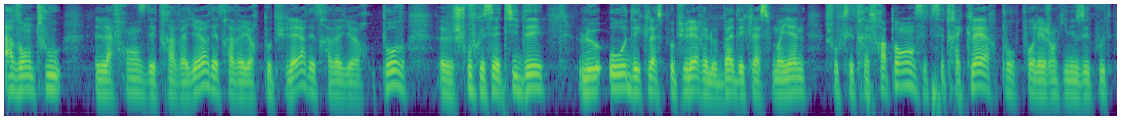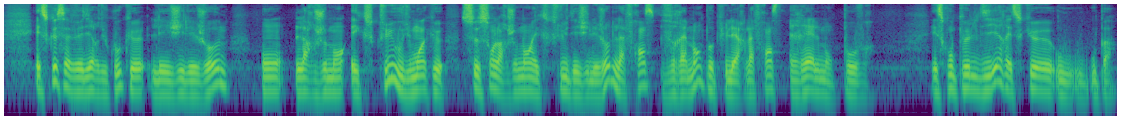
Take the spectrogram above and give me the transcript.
avant tout la France des travailleurs, des travailleurs populaires, des travailleurs pauvres. Euh, je trouve que cette idée, le haut des classes populaires et le bas des classes moyennes, je trouve que c'est très frappant, c'est très clair pour, pour les gens qui nous écoutent. Est-ce que ça veut dire du coup que les Gilets jaunes ont largement exclu, ou du moins que ce sont largement exclus des Gilets jaunes, la France vraiment populaire, la France réellement pauvre? Est-ce qu'on peut le dire? Est-ce que ou pas?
